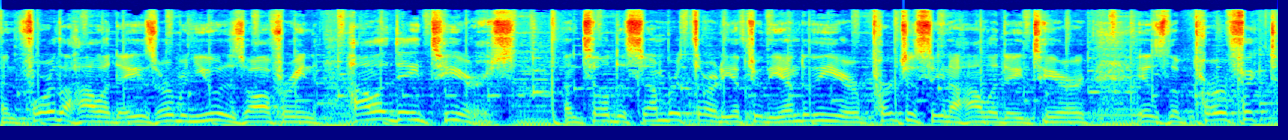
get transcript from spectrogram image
And for the holidays, Urban U is offering holiday tiers until December 30th through the end of the year. Purchasing a holiday tier is the perfect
